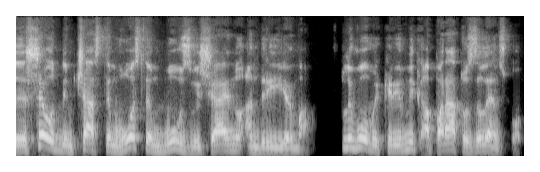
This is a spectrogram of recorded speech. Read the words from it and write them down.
е, ще одним частим гостем був, звичайно, Андрій Єрмак, впливовий керівник апарату Зеленського.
